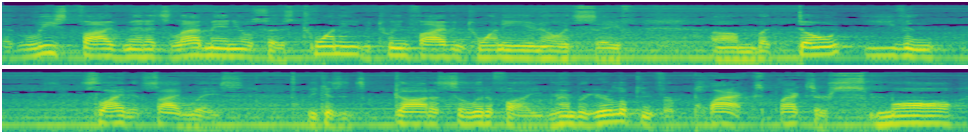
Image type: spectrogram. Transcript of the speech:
At least five minutes. Lab manual says 20. Between 5 and 20, you know it's safe. Um, but don't even slide it sideways because it's got to solidify. Remember, you're looking for plaques. Plaques are small,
